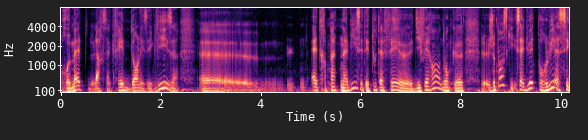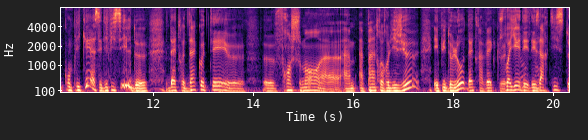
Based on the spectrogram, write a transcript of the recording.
remettre de l'art sacré dans les églises euh, être peintre nabi, c'était tout à fait euh, différent. Donc, euh, je pense que ça a dû être pour lui assez compliqué, assez difficile de d'être d'un côté franchement un, peintre religieux, et puis de l'autre d'être avec, voyez, des, des artistes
